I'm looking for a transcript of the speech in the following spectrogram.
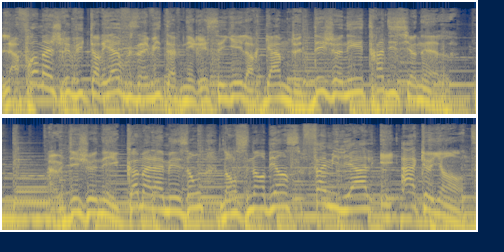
la Fromagerie Victoria vous invite à venir essayer leur gamme de déjeuners traditionnels. Un déjeuner comme à la maison dans une ambiance familiale et accueillante.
